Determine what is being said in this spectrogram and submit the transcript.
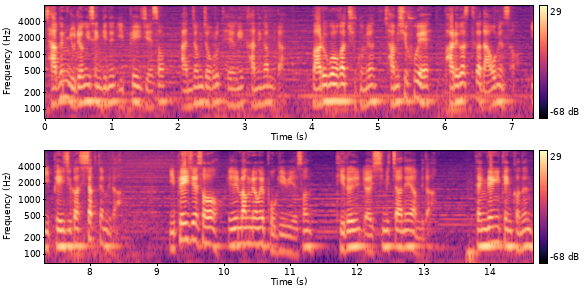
작은 유령이 생기는 이 페이지에서 안정적으로 대응이 가능합니다. 마르고어가 죽으면 잠시 후에 바르가스트가 나오면서 이 페이지가 시작됩니다. 2 phase에서 1망령을 보기 위해선 딜을 열심히 짜내야 합니다. 댕댕이 탱커는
